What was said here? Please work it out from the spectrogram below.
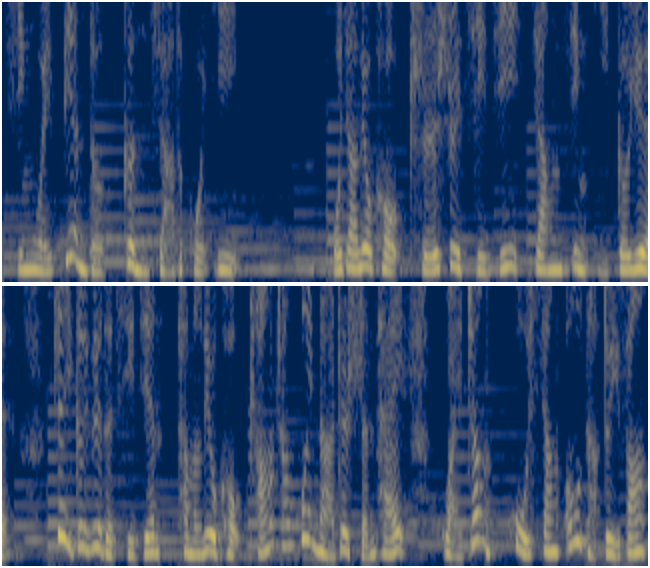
行为变得更加的诡异。五家六口持续起机将近一个月，这一个月的期间，他们六口常常会拿着神牌、拐杖互相殴打对方，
